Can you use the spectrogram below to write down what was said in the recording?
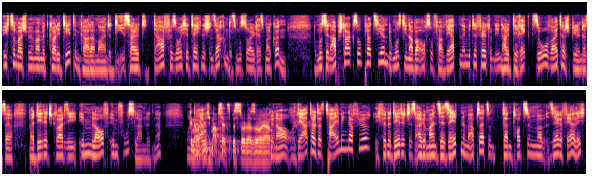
ich zum Beispiel immer mit Qualität im Kader meinte, die ist halt da für solche technischen Sachen. Das musst du halt erstmal können. Du musst den Abschlag so platzieren, du musst ihn aber auch so verwerten im Mittelfeld und ihn halt direkt so weiterspielen, dass er bei Dedic quasi im Lauf im Fuß landet. Ne? Und genau, wenn du nicht im Abseits bist oder so, ja. Genau, und der hat halt das Timing dafür. Ich finde, Dedic ist allgemein sehr selten im Abseits und dann trotzdem immer sehr gefährlich.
